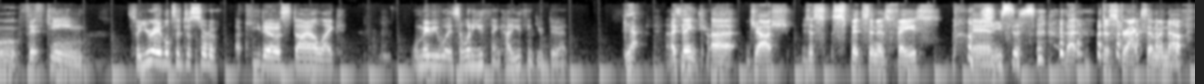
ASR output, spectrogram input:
Ooh, 15. so you're able to just sort of aikido style like well maybe so what do you think? How do you think you'd do it? Yeah, I think uh, Josh just spits in his face oh, and- jesus that distracts him enough.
